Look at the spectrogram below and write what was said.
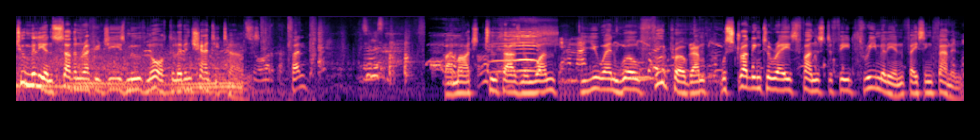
Two million southern refugees moved north to live in shanty towns. By March 2001, the UN World Food Programme was struggling to raise funds to feed 3 million facing famine.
